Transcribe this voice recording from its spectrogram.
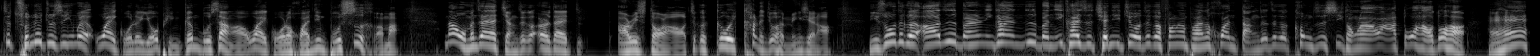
这纯粹就是因为外国的油品跟不上啊，外国的环境不适合嘛。那我们再来讲这个二代 Aristo 了啊，这个各位看了就很明显啊。你说这个啊，日本人，你看日本一开始前期就有这个方向盘换挡的这个控制系统啦，哇，多好多好，嘿嘿。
